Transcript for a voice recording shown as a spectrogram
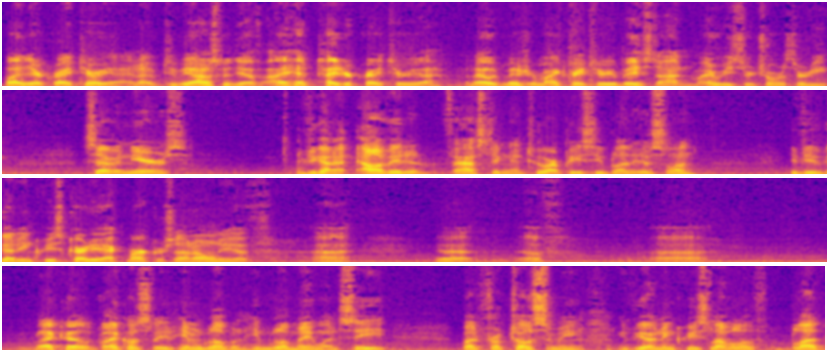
by their criteria. And uh, to be honest with you, if I had tighter criteria, and I would measure my criteria based on my research over 37 years, if you've got an elevated fasting and 2-RPC blood insulin, if you've got increased cardiac markers not only of uh, uh, of uh, glyco- glycosylated hemoglobin, hemoglobin A1C, but fructosamine, if you have an increased level of blood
